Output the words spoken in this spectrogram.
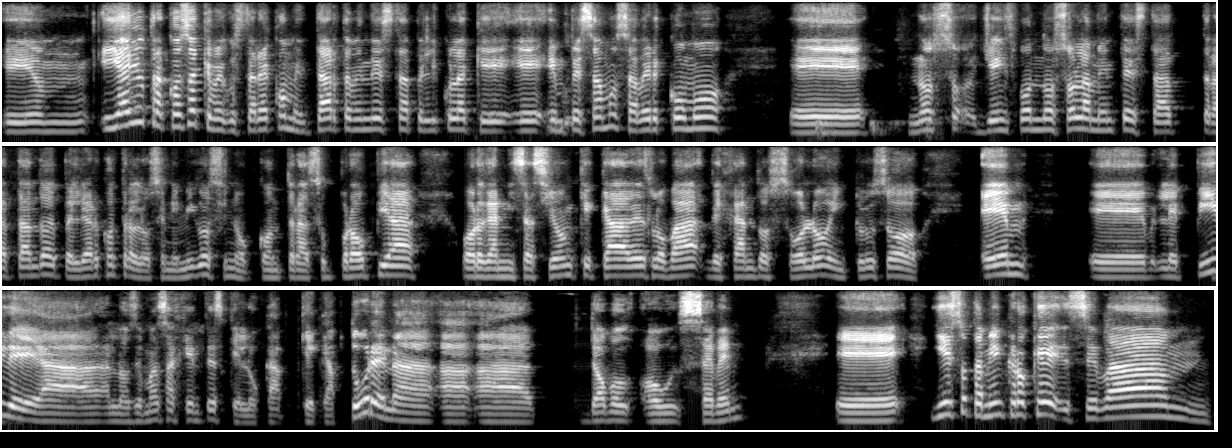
eh, y hay otra cosa que me gustaría comentar también de esta película, que eh, empezamos a ver cómo. So, James Bond no solamente está tratando de pelear contra los enemigos, sino contra su propia organización que cada vez lo va dejando solo, incluso M eh, le pide a, los demás agentes que, lo que capturen a, a, a 007. Eh, y eso también creo que se va um,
